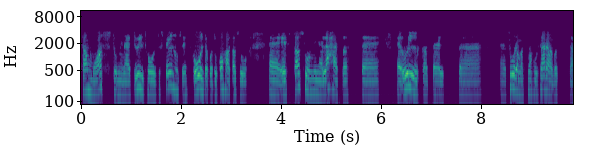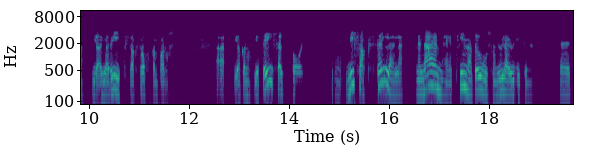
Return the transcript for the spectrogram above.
sammu astumine, et üldhooldusteenuse ehk hooldekodu kohatasu äh, eest tasumine lähedaste äh, õlgadelt suuremas mahus ära võtta ja, ja riik saaks rohkem panustada. ja ka noh, ja teiselt poolt lisaks sellele me näeme, et hinnatõus on üleüldine et,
